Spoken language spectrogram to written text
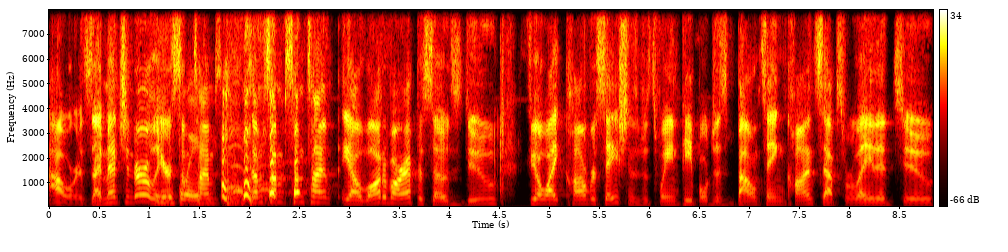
hours. I mentioned earlier, Easily. sometimes some some sometimes you know, a lot of our episodes do feel like conversations between people just bouncing concepts related to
